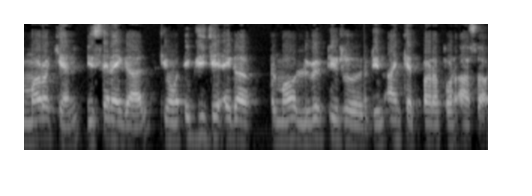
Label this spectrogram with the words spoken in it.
marocaines du Sénégal qui ont exigé également l'ouverture d'une enquête par rapport à ça.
